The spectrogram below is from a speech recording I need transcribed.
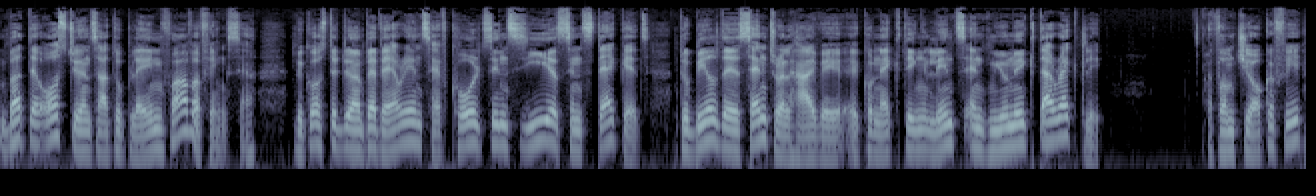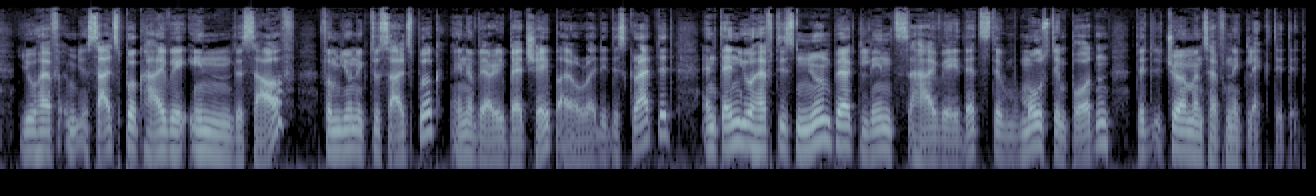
But the Austrians are to blame for other things, yeah? because the Bavarians have called since years, since decades, to build a central highway uh, connecting Linz and Munich directly from geography, you have Salzburg Highway in the south, from Munich to Salzburg in a very bad shape. I already described it. And then you have this Nuremberg Linz highway. That's the most important. The Germans have neglected it.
